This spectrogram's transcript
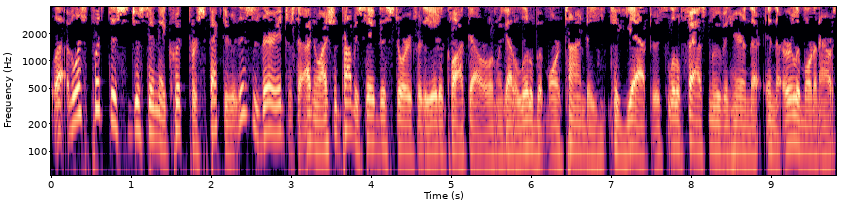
Let's put this just in a quick perspective. This is very interesting. I know I should probably save this story for the eight o'clock hour when we got a little bit more time to to yap. It's a little fast moving here in the in the early morning hours.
